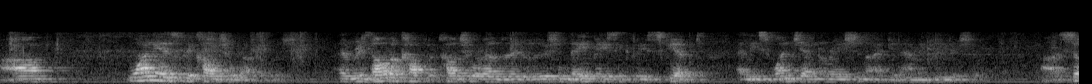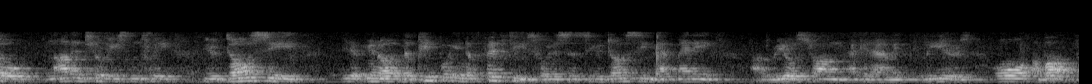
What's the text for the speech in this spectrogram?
Um, one is the Cultural Revolution. A result of Cultural Revolution, they basically skipped at least one generation of academic leadership. Uh, so not until recently, you don't see, you, you, know, the people in the 50s, for instance, you don't see that many uh, real strong academic leaders or above.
